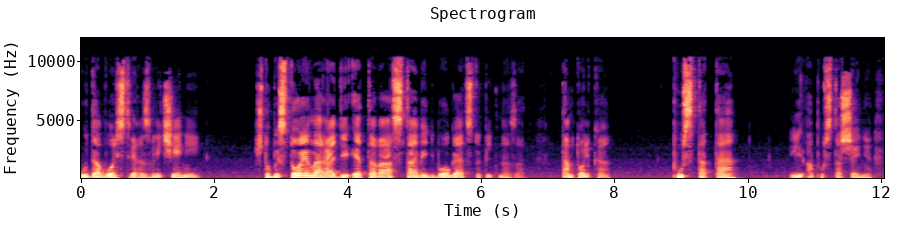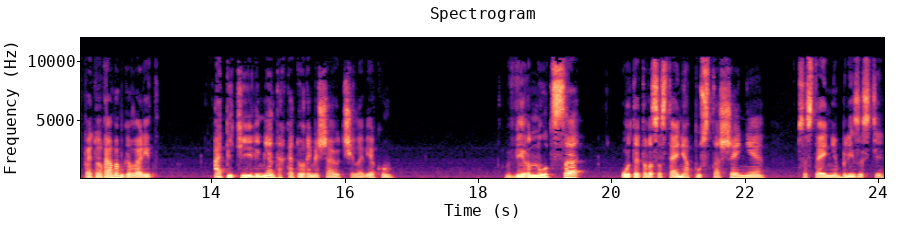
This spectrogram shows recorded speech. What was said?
удовольствия, развлечений, чтобы стоило ради этого оставить Бога и отступить назад. Там только пустота и опустошение. Поэтому Рабам говорит о пяти элементах, которые мешают человеку вернуться от этого состояния опустошения – состояние близости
